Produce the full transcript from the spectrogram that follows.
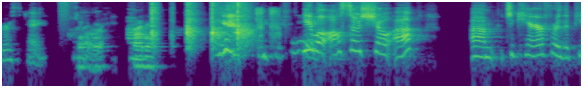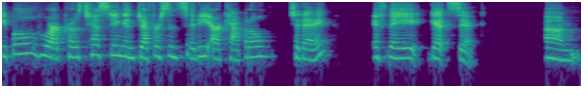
birthday. Horrible. Um, he- he will also show up um, to care for the people who are protesting in Jefferson City, our capital, today, if they get sick. Um,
